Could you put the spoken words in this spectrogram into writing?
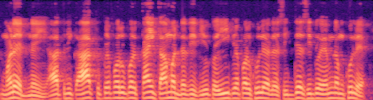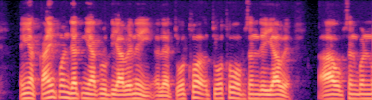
મળે જ નહીં. આ ત્રિક, આ પેપર ઉપર કાંઈ કામ જ નથી થયું. તો એ પેપર ખુલે એટલે સીધે સીધો એમનેમ ખુલે. અહીંયા કાંઈ પણ જાતની આકૃતિ આવે નહીં. એટલે ચોથો ચોથો ઓપ્શન જે આવે, આ ઓપ્શન પણ ન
